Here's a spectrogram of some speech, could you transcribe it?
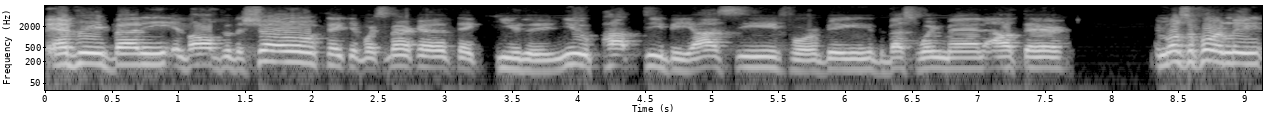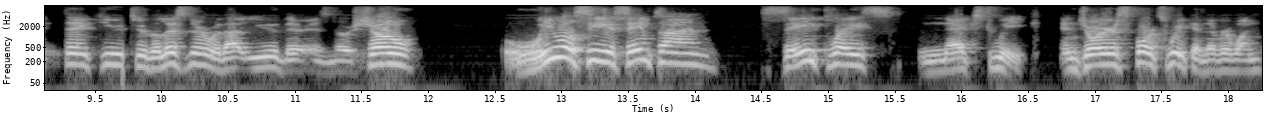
everybody involved with the show. Thank you, Voice America. Thank you to you, Pop DiBiase, for being the best wingman out there. And most importantly, thank you to the listener. Without you, there is no show. We will see you same time, same place next week. Enjoy your sports weekend, everyone.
